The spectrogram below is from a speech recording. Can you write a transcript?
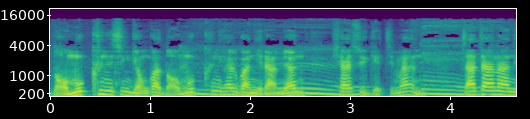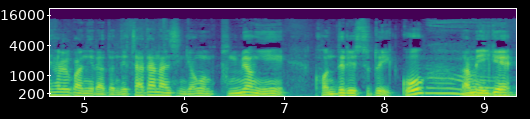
너무 큰 신경과 너무 큰 혈관이라면 피할 수 있겠지만 네. 짜잔한 혈관이라든지 짜잔한 신경은 분명히 건드릴 수도 있고 그다음에 이게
